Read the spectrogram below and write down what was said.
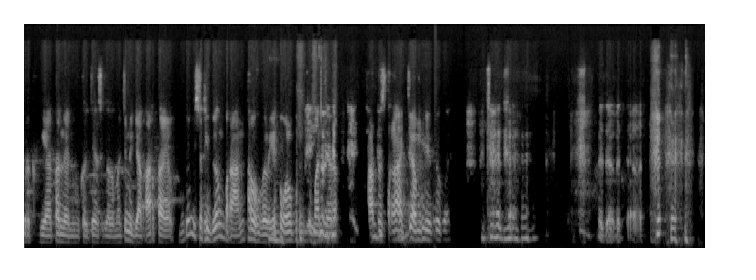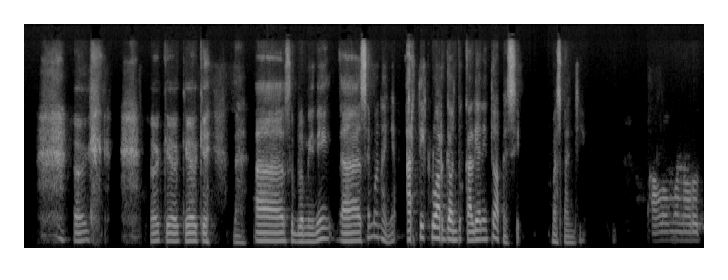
berkegiatan dan kerja segala macam di Jakarta ya. Mungkin bisa dibilang perantau kali ya hmm. walaupun cuma jarak satu setengah jam gitu kan. Betul betul. Oke. Oke oke oke. Nah uh, sebelum ini uh, saya mau nanya arti keluarga untuk kalian itu apa sih Mas Panji? Kalau menurut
